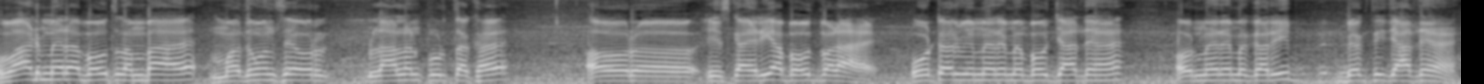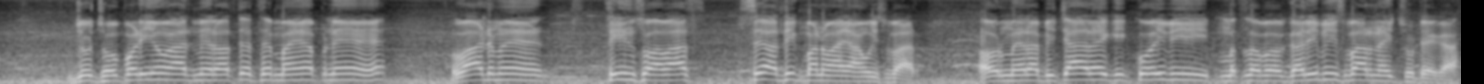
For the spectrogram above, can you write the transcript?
वार्ड मेरा बहुत लंबा है मधुबन से और लालनपुर तक है। और इसका एरिया बहुत बड़ा है। वोटर भी मेरे में बहुत ज़्यादा हैं और मेरे में गरीब व्यक्ति ज़्यादा हैं। जो झोपड़ियों आदमी रहते थे मैं अपने वार्ड में 300 आवास से अधिक बनवाया हूँ इस बार। और मेरा विचार है कि कोई भी मतलब गरीबी इस बार नहीं छूटेगा।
